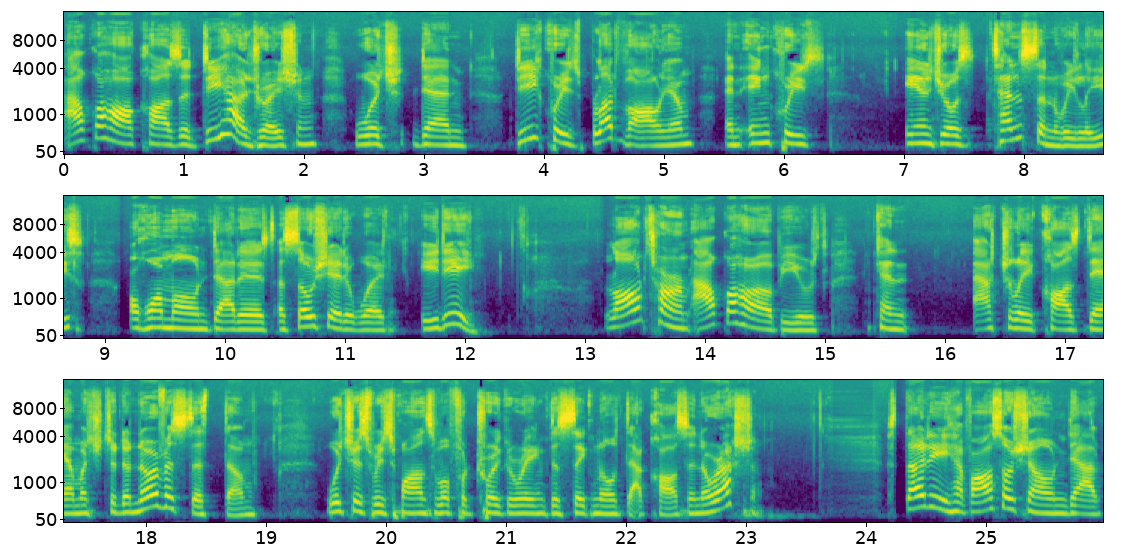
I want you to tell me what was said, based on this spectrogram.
Alcohol causes dehydration, which then decrease blood volume and increase angiotensin release, a hormone that is associated with ED. Long term alcohol abuse can actually cause damage to the nervous system, which is responsible for triggering the signals that cause an erection. Studies have also shown that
